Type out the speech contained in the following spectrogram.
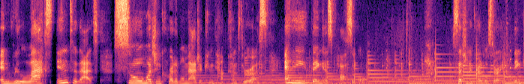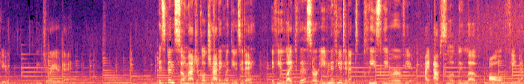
and relax into that so much incredible magic can come through us anything is possible such an incredible story thank you enjoy your day. It's been so magical chatting with you today. If you liked this, or even if you didn't, please leave a review. I absolutely love all feedback.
